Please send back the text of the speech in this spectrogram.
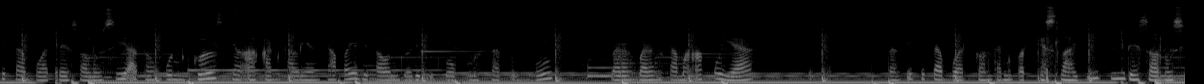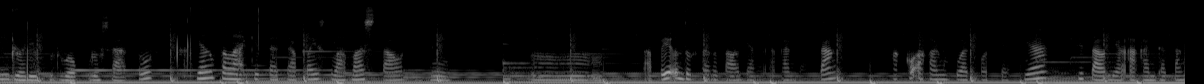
kita buat resolusi ataupun goals yang akan kalian capai di tahun 2021 ini bareng-bareng sama aku ya. Nanti kita buat konten podcast lagi di resolusi 2021 yang telah kita capai selama setahun ini hmm, Tapi untuk satu tahun yang akan datang, aku akan buat podcastnya di tahun yang akan datang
